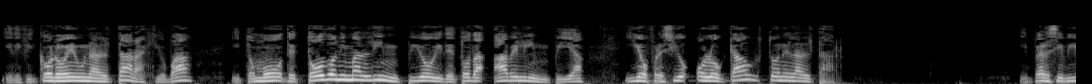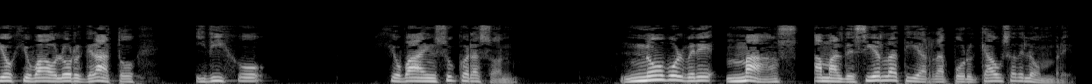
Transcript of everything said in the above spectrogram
Y edificó Noé un altar a Jehová, y tomó de todo animal limpio y de toda ave limpia, y ofreció holocausto en el altar. Y percibió Jehová olor grato, y dijo Jehová en su corazón, no volveré más a maldecir la tierra por causa del hombre.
